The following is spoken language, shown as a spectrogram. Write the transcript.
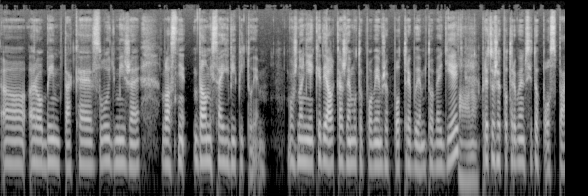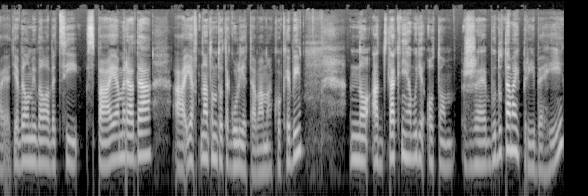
uh, robím také s ľuďmi, že vlastne veľmi sa ich vypitujem. Možno niekedy, ale každému to poviem, že potrebujem to vedieť, Áno. pretože potrebujem si to pospájať. Ja veľmi veľa vecí spájam rada a ja na tomto tak ulietávam ako keby. No a tá kniha bude o tom, že budú tam aj príbehy,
